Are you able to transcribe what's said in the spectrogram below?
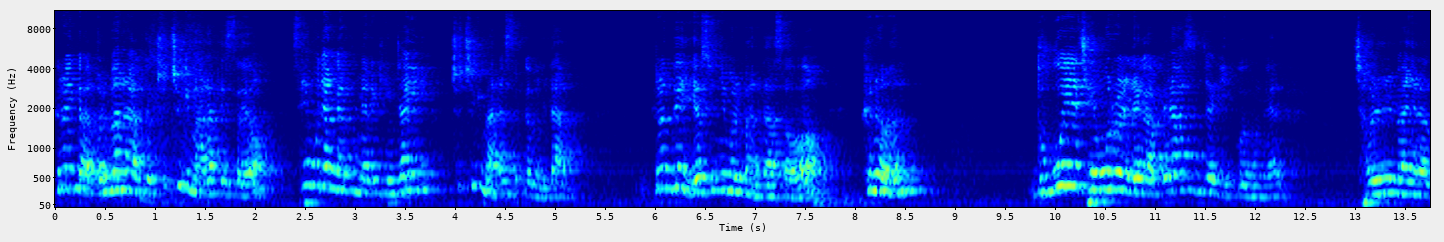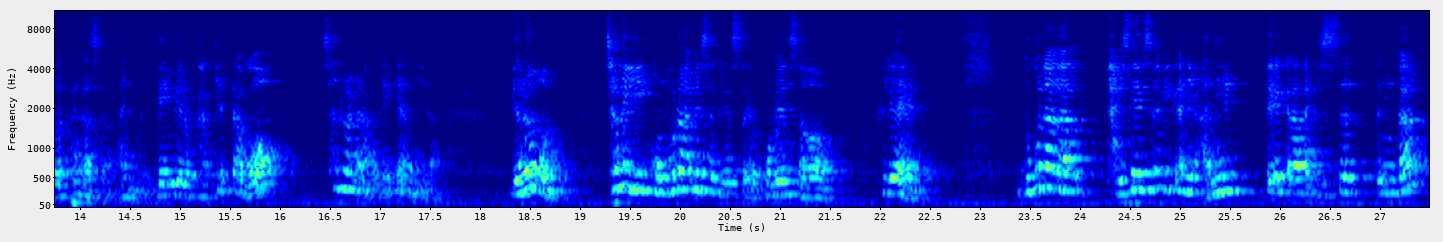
그러니까 얼마나 그 추측이 많았겠어요? 세무장 같으면 굉장히 추측이 많았을 겁니다. 그런데 예수님을 만나서 그는 누구의 재물을 내가 빼앗은 적이 있고 그러면 절반이라도 팔아서 아니면 네 배로 갚겠다고 선언하고 회개합니다. 여러분, 저는 이 공부를 하면서 그랬어요. 보면서 그래 누구나가 발생 서기관이 아닐 때가 있었던가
